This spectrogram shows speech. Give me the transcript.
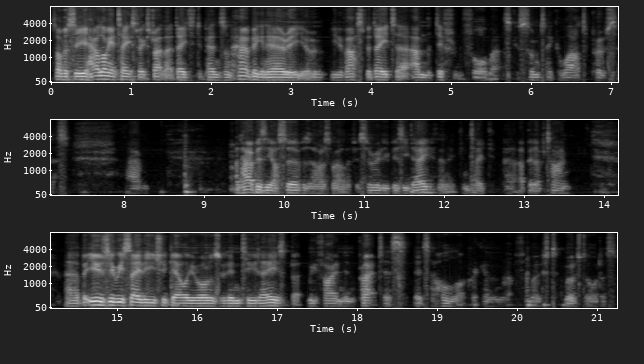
So obviously how long it takes to extract that data depends on how big an area you you've asked for data and the different formats because some take a while to process. Um, and how busy our servers are as well. If it's a really busy day, then it can take a bit of time. Uh, but usually we say that you should get all your orders within two days, but we find in practice it's a whole lot quicker than that for most most orders.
